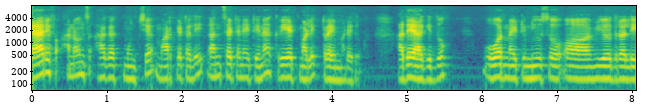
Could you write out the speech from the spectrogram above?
ಟ್ಯಾರಿಫ್ ಅನೌನ್ಸ್ ಆಗೋಕ್ಕೆ ಮುಂಚೆ ಮಾರ್ಕೆಟಲ್ಲಿ ಅನ್ಸರ್ಟನಿಟಿನ ಕ್ರಿಯೇಟ್ ಮಾಡ್ಲಿಕ್ಕೆ ಟ್ರೈ ಮಾಡಿದರು. ಅದೇ ಆಗಿದ್ದು. ಓವರ್ ನೈಟ್ ನ್ಯೂಸು ಇದರಲ್ಲಿ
